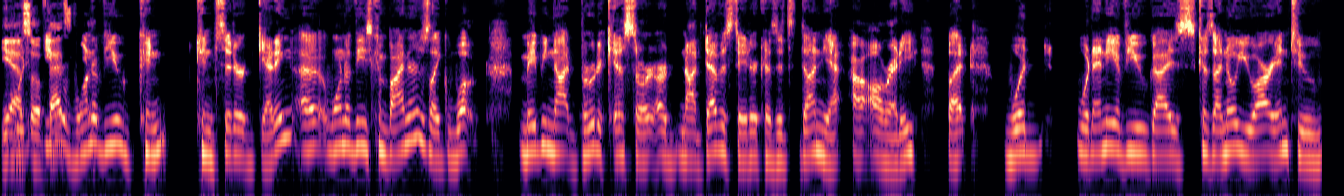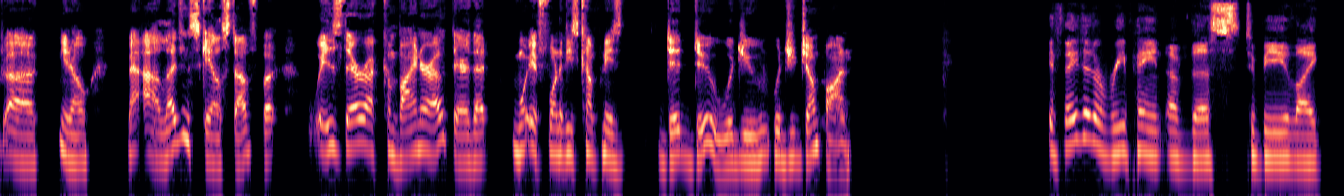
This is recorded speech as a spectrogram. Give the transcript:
Yeah. Would so if either that's one of you can consider getting uh, one of these combiners, like what? Maybe not Bruticus or, or not Devastator because it's done yet uh, already. But would would any of you guys? Because I know you are into uh, you know ma- uh, legend scale stuff, but is there a combiner out there that if one of these companies did do, would you would you jump on? If they did a repaint of this to be like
